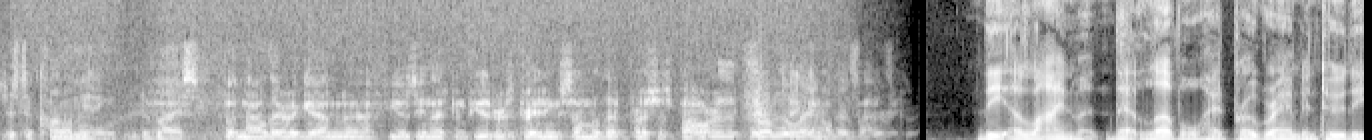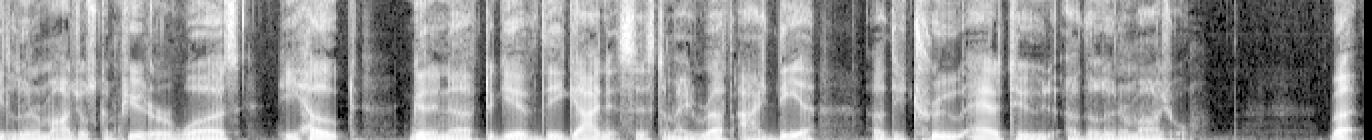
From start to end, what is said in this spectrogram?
just a collimating device. But now, there again, uh, using that computer is draining some of that precious power that they're From the taking LEM, off the that's- battery. The alignment that Lovell had programmed into the lunar module's computer was, he hoped, good enough to give the guidance system a rough idea of the true attitude of the lunar module. But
